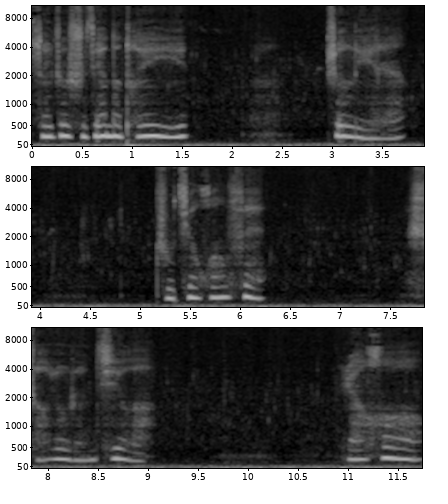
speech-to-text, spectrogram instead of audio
随着时间的推移，这里逐渐荒废，少有人迹了，然后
